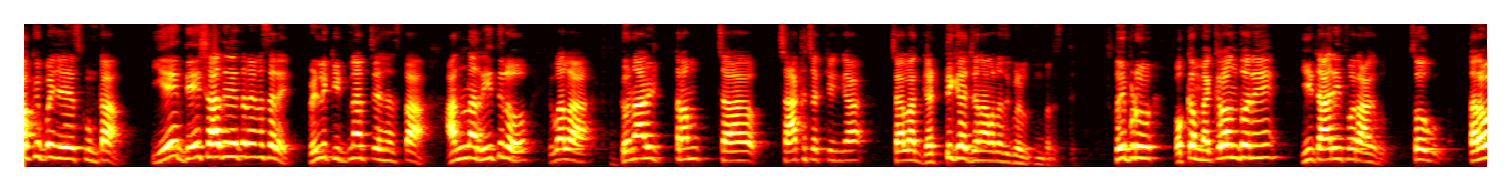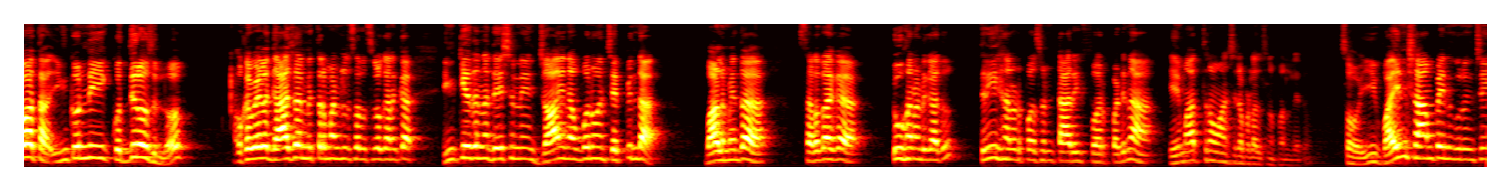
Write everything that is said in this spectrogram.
ఆక్యుపై చేసుకుంటా. ఏ దేశాధినేతనైనా సరే వెళ్ళి కిడ్నాప్ చేసేస్తా అన్న రీతిలో ఇవాళ డొనాల్డ్ ట్రంప్ చాలా చాకచక్యంగా చాలా గట్టిగా జనాల మీదకి వెళుతున్న పరిస్థితి. సో ఇప్పుడు ఒక్క మెక్రాన్తోనే ఈ టారిఫ్ ఆగదు సో తర్వాత ఇంకొన్ని కొద్ది రోజుల్లో ఒకవేళ గాజా మిత్రమండలి సదస్సులో కనుక ఇంకేదైనా దేశం నేను జాయిన్ అవ్వను అని చెప్పిందా? వాళ్ళ మీద సరదాగా టూ హండ్రెడ్ కాదు త్రీ హండ్రెడ్ పర్సెంట్ టారిఫ్ వారు పడినా ఏమాత్రం ఆశ్చర్యపడాల్సిన పని లేదు. సో ఈ వైన్ షాంపెయిన్ గురించి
